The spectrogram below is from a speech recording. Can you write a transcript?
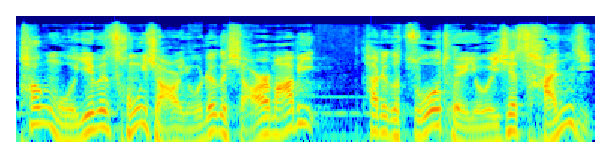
汤姆因为从小有这个小儿麻痹，他这个左腿有一些残疾，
